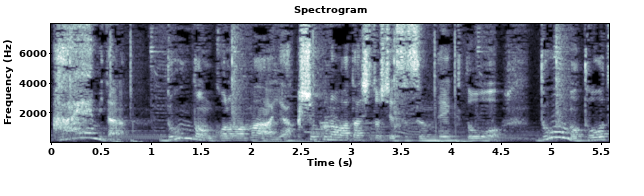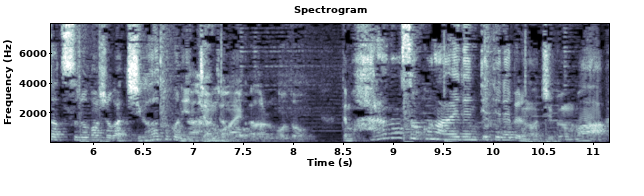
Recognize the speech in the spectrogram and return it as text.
あれ？みたいな。どんどんこのまま役職の私として進んでいくとどうも到達する場所が違うところに行っちゃうんじゃないかなるほどでも腹の底のアイデンティティレベルの自分は、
